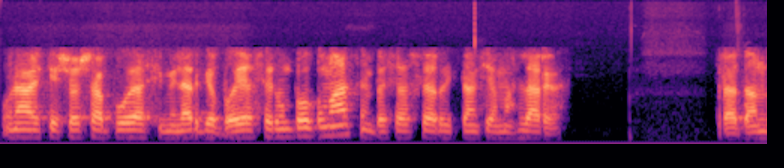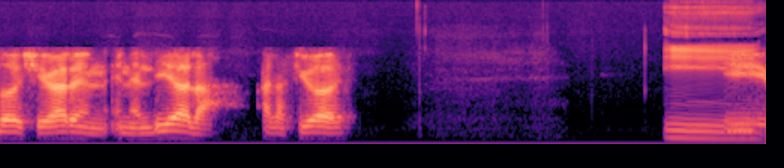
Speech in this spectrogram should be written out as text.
Una vez que yo ya pude asimilar que podía hacer un poco más, empecé a hacer distancias más largas, tratando de llegar en, en el día a, la, a las ciudades. ¿Y, Y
